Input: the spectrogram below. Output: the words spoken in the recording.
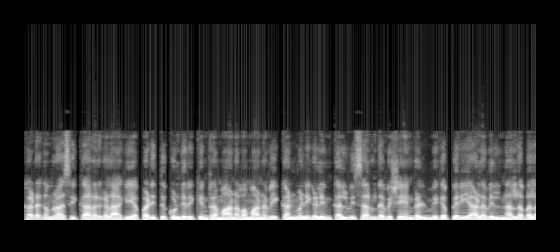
கடகம் ராசிக்காரர்களாகிய படித்துக் கொண்டிருக்கின்ற மாணவ மாணவி கண்மணிகளின் கல்வி சார்ந்த விஷயங்கள் மிகப்பெரிய அளவில் நல்லபல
